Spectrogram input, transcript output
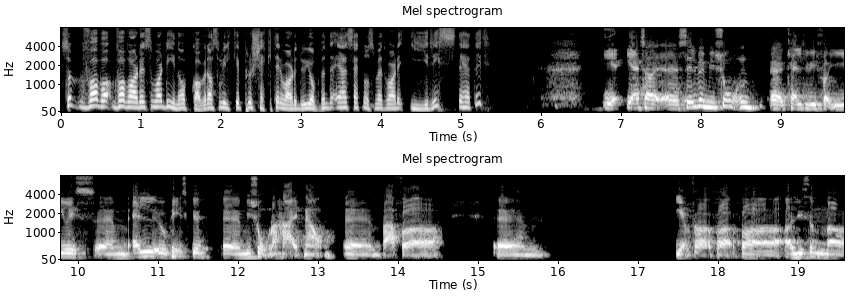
Så hva, hva, hva var det som var dine oppgaver? Altså, hvilke prosjekter var det du jobbet med? Jeg har sett noe som heter, var det IRIS det heter? Ja, altså øh, selve missionen øh, kaldte vi for IRIS. Øhm, alle europæiske øh, missioner har et navn, øh, bare for å øh, jamen for, for, for at, ligesom at,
